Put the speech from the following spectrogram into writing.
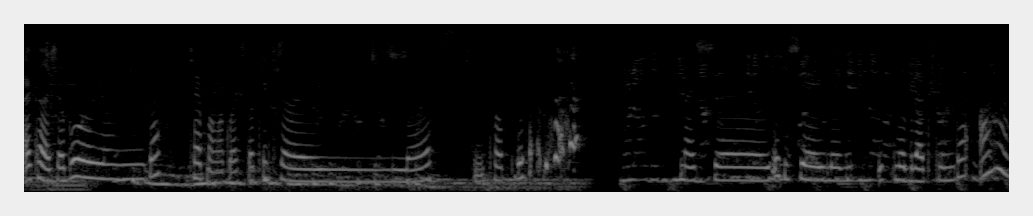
Arkadaşlar bu oyunda çarpmamak var. Bakın şöyle. Şimdi toplayalım. Şöyle bir şeyleri üstüne bıraktığımda ana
